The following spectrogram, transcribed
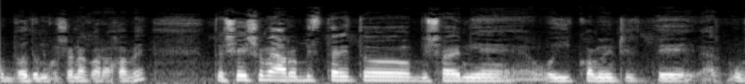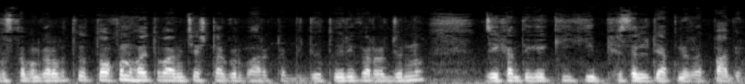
উদ্বোধন ঘোষণা করা হবে। তো সেই সময় আরও বিস্তারিত বিষয় নিয়ে ওই কমিউনিটিতে উপস্থাপন করা হবে। তো তখন হয়তো আমি চেষ্টা করব আর একটা ভিডিও তৈরি করার জন্য, যেখান থেকে কি কি ফেসিলিটি আপনারা পাবেন।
